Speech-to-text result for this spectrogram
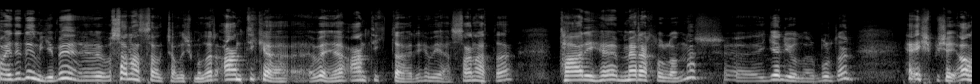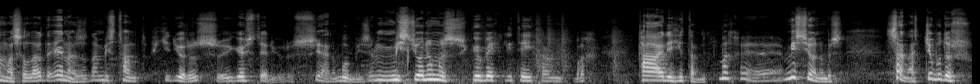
Ama Dediğim gibi e, sanatsal çalışmalar, antika veya antik tarih veya sanata, tarihe meraklı olanlar e, geliyorlar buradan. Hiçbir şey almasalar da en azından biz tanıtıp gidiyoruz, e, gösteriyoruz. Yani bu bizim misyonumuz. Göbekliteyi tanıtmak, tarihi tanıtmak e, misyonumuz. Sanatçı budur.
